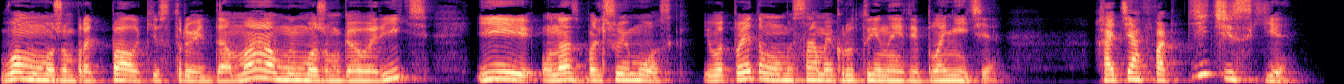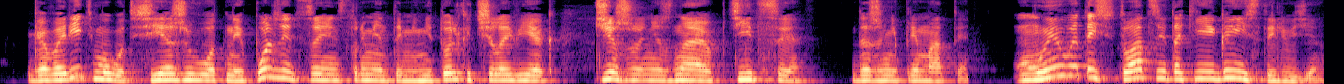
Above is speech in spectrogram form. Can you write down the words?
вон мы можем брать палки, строить дома, мы можем говорить, и у нас большой мозг. И вот поэтому мы самые крутые на этой планете. Хотя фактически говорить могут все животные, пользуются инструментами не только человек — те же, не знаю, птицы, даже не приматы. Мы в этой ситуации такие эгоисты люди.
